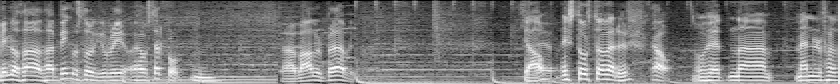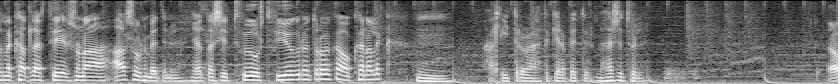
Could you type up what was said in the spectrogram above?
minna á það að það er byggjumstofleikir hjá Stelbrón mm. það er Valur Breðaflik Já, einn stórt að verður. Já, og hérna, menn eru farin að kalla eftir svona aðsóknumetinu, ég held að sé 2400 okkar á kannaleg mm. það hlýtur að vera hægt að gera betur með þessi tvöli já,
